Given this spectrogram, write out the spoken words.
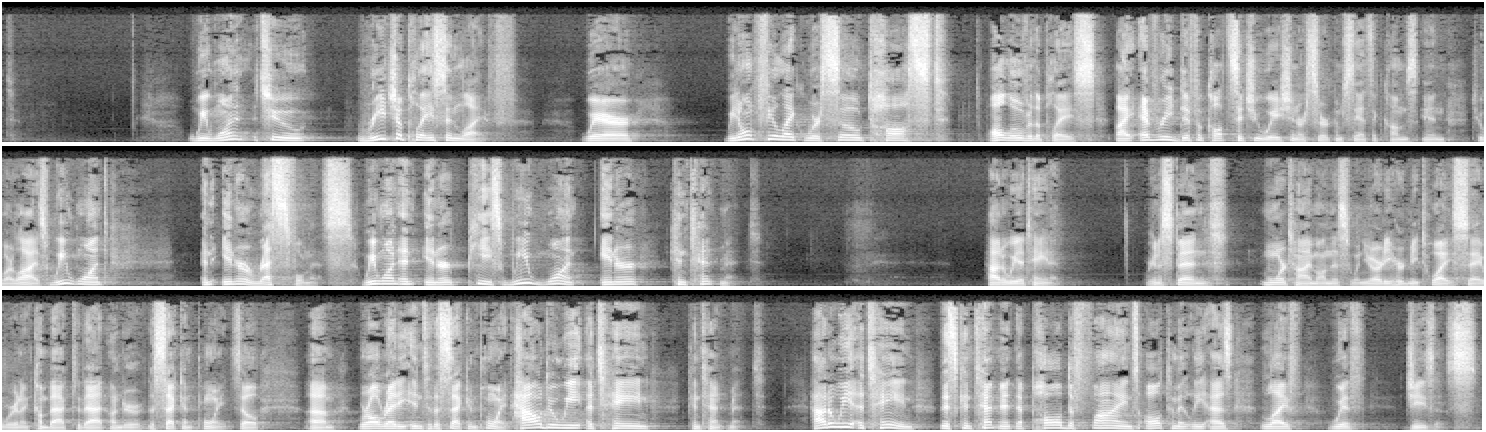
We want to reach a place in life where we don't feel like we're so tossed all over the place by every difficult situation or circumstance that comes into our lives. We want an inner restfulness. We want an inner peace. We want inner contentment. How do we attain it? We're going to spend more time on this one. You already heard me twice say we're going to come back to that under the second point. So um, we're already into the second point. How do we attain contentment? How do we attain this contentment that Paul defines ultimately as life with Jesus?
